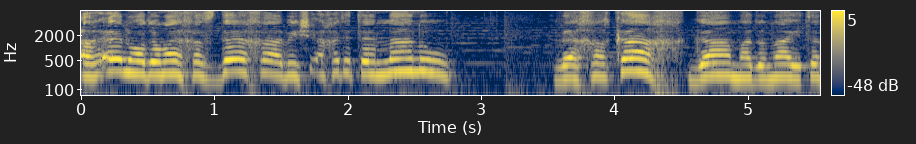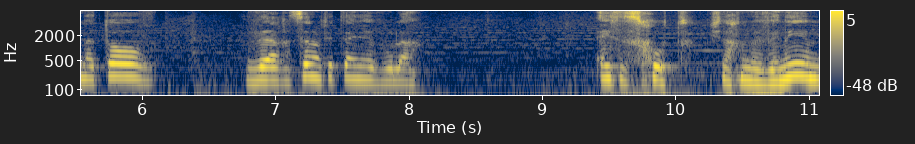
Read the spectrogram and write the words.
אראנו אדוני חסדיך, וישעך תיתן לנו, ואחר כך גם אדוני ייתן הטוב, וארצנו תיתן יבולה. איזה זכות, שאנחנו מבינים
